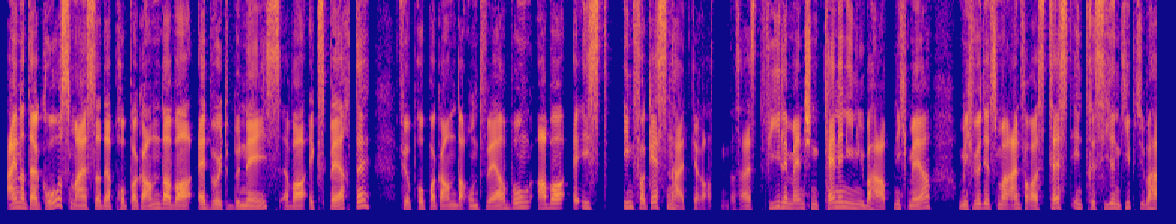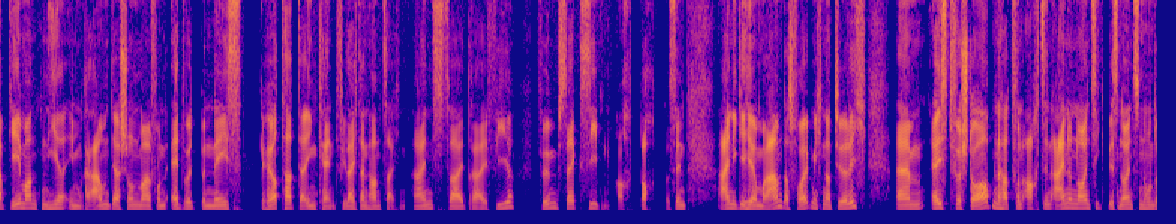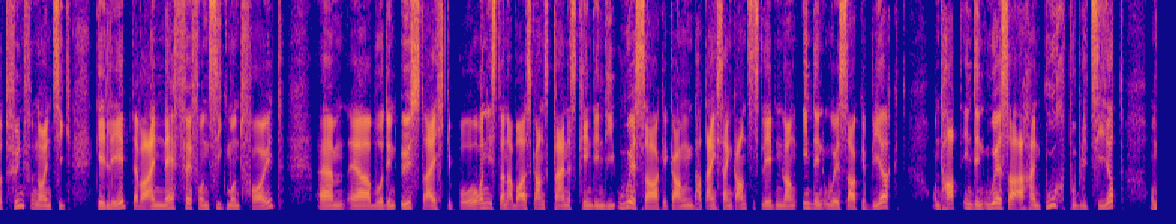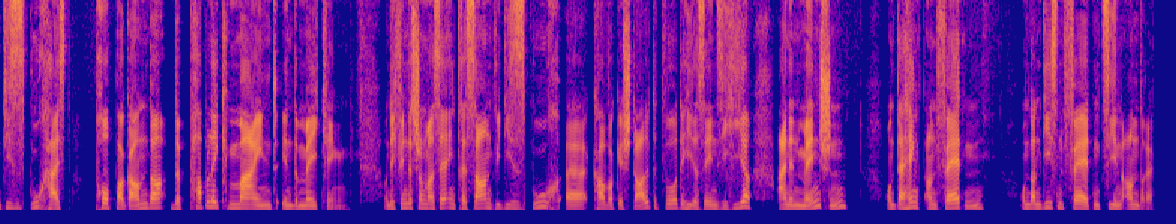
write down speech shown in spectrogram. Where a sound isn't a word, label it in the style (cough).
Einer der Großmeister der Propaganda war Edward Bernays. Er war Experte für Propaganda und Werbung, aber er ist in Vergessenheit geraten. Das heißt, viele Menschen kennen ihn überhaupt nicht mehr. Und mich würde jetzt mal einfach als Test interessieren, gibt es überhaupt jemanden hier im Raum, der schon mal von Edward Bernays gehört hat, der ihn kennt? Vielleicht ein Handzeichen. Eins, zwei, drei, vier fünf, sechs, sieben. Ach doch, das sind einige hier im Raum, das freut mich natürlich. Ähm, er ist verstorben, hat von 1891 bis 1995 gelebt. Er war ein Neffe von Sigmund Freud. Ähm, er wurde in Österreich geboren, ist dann aber als ganz kleines Kind in die USA gegangen und hat eigentlich sein ganzes Leben lang in den USA gewirkt und hat in den USA auch ein Buch publiziert. Und dieses Buch heißt Propaganda, The Public Mind in the Making. Und ich finde es schon mal sehr interessant, wie dieses Buchcover äh, gestaltet wurde. Hier sehen Sie hier einen Menschen und der hängt an Fäden und an diesen Fäden ziehen andere.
